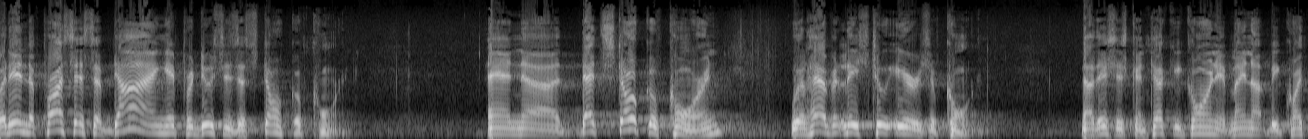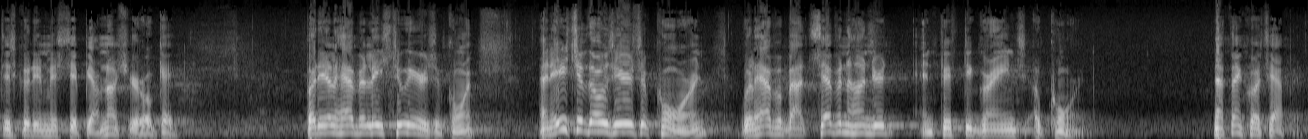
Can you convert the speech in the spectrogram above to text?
But in the process of dying, it produces a stalk of corn. And uh, that stalk of corn will have at least two ears of corn. Now, this is Kentucky corn. It may not be quite this good in Mississippi. I'm not sure, okay? But it'll have at least two ears of corn. And each of those ears of corn will have about 750 grains of corn. Now, think what's happened.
